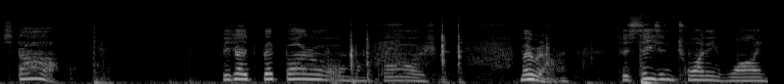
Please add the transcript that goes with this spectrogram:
Stop. Because Big Bottle, oh my gosh. Moving on to season 21.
